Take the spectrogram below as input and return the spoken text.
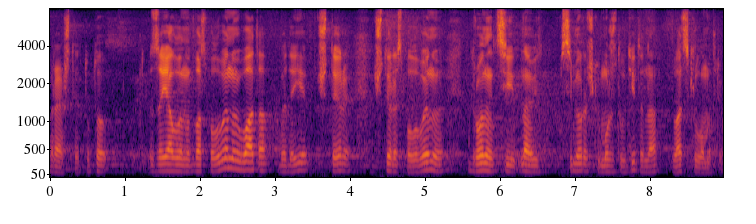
решти. Тобто заявлено 2,5 Вт, видає 4, 4,5. Дрони ці навіть сімерочки можуть летіти на 20 кілометрів.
